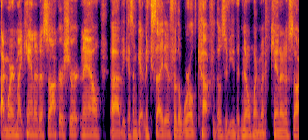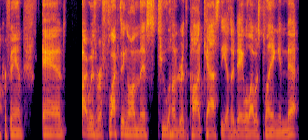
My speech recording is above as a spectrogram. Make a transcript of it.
I'm wearing my Canada soccer shirt now uh, because I'm getting excited for the World Cup. For those of you that know, I'm a Canada soccer fan. And I was reflecting on this 200th podcast the other day while I was playing in net.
